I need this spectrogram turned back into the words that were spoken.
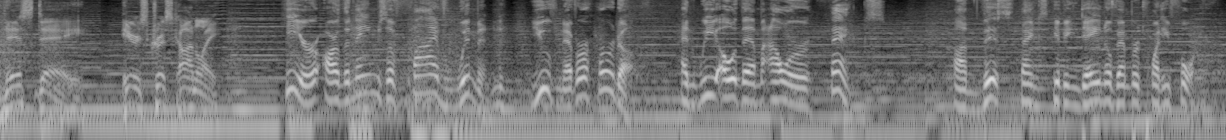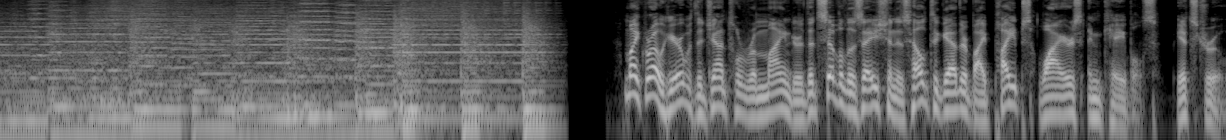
this day. Here's Chris Conley. Here are the names of five women you've never heard of, and we owe them our thanks on this Thanksgiving Day, November 24th. Mike Rowe here with a gentle reminder that civilization is held together by pipes, wires, and cables. It's true.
